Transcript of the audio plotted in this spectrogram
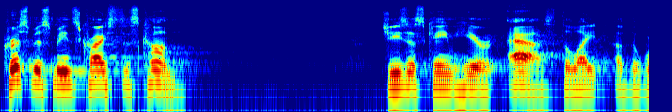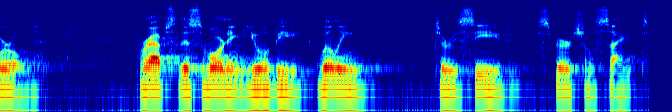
Christmas means Christ has come. Jesus came here as the light of the world. Perhaps this morning you will be willing to receive spiritual sight,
